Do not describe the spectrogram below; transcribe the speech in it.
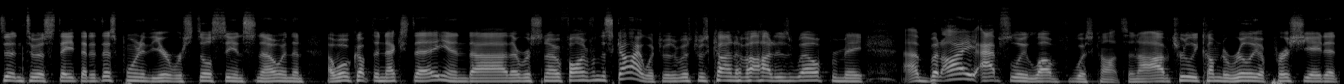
to, into a state that at this point of the year we're still seeing snow. And then I woke up the next day and uh, there was snow falling from the sky, which was which was kind of odd as well for me. Uh, but I absolutely love Wisconsin. I've truly come to really appreciate it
